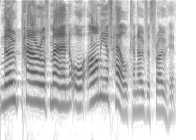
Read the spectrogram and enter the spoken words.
No power of man or army of hell can overthrow him.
